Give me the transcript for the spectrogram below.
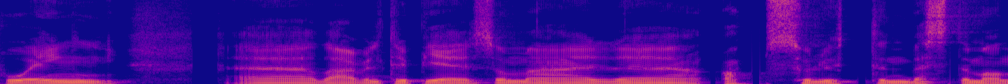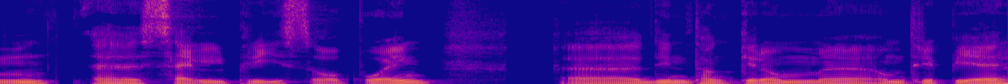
poeng? Eh, det er vel Trippier som er eh, absolutt den beste mannen, eh, selv pris og poeng. Dine tanker om, om Trippier,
